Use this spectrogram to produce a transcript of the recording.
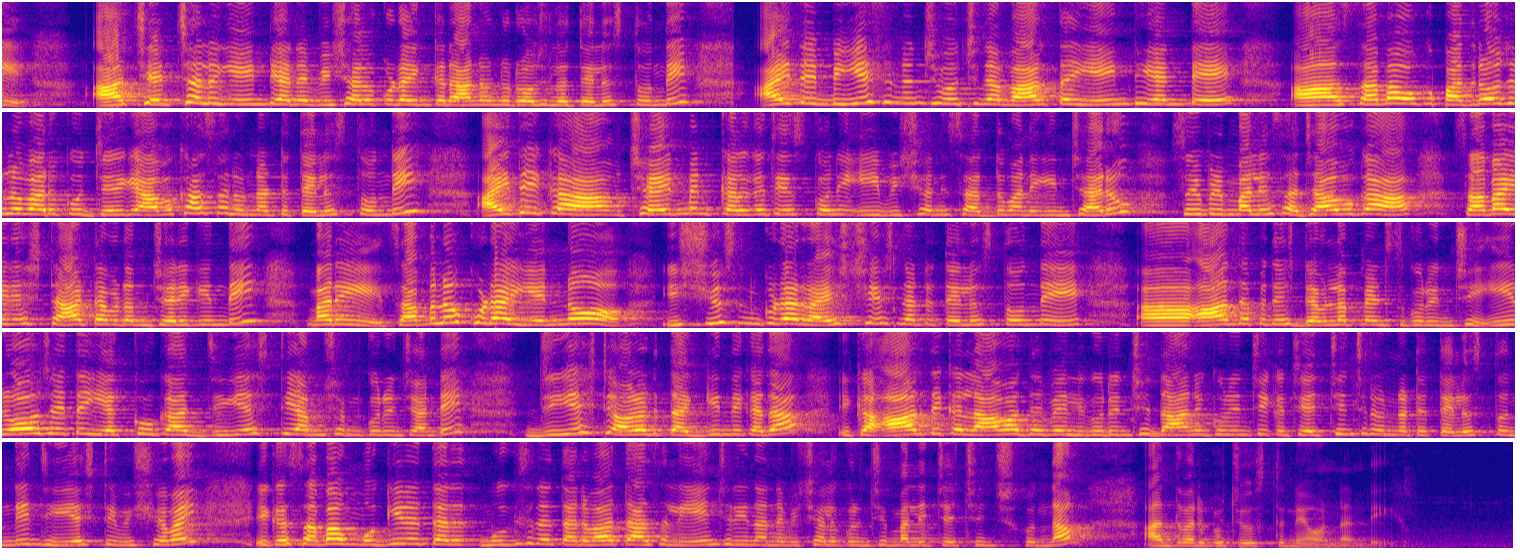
ఆ చర్చలు ఏంటి అనే విషయాలు కూడా ఇంకా రానున్న రోజుల్లో తెలుస్తుంది. అయితే బీఎస్సీ నుంచి వచ్చిన వార్త ఏంటి అంటే ఆ సభ ఒక పది రోజుల వరకు జరిగే అవకాశాలు ఉన్నట్టు తెలుస్తుంది. అయితే ఇక చైర్మన్ కలగ చేసుకొని ఈ విషయాన్ని సర్దు మణిగించారు. సో ఇప్పుడు మళ్ళీ సజావుగా సభ అయితే స్టార్ట్ అవ్వడం జరిగింది. మరి సభలో కూడా ఎన్నో ఇష్యూస్ కూడా రైజ్ చేసినట్టు తెలుస్తుంది. ఆంధ్రప్రదేశ్ డెవలప్మెంట్స్ గురించి. ఈ రోజైతే ఎక్కువగా జిఎస్టీ అంశం గురించి అంటే జిఎస్టీ ఆల్రెడీ తగ్గింది కదా. ఇక ఆర్థిక లావాదేవీల గురించి దాని గురించి ఇక చర్చించనున్నట్టు తెలుస్తుంది జిఎస్టీ విషయమై. ఇక సభ ముగిన ముగిసిన తర్వాత అసలు ఏం జరిగిందన్న విషయాల గురించి మళ్ళీ చర్చించుకుందాం. అంతవరకు చూస్తూనే ఉండండి.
